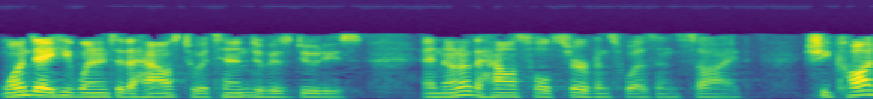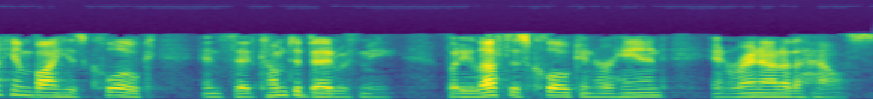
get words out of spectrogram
One day he went into the house to attend to his duties, and none of the household servants was inside. She caught him by his cloak and said, Come to bed with me. But he left his cloak in her hand and ran out of the house.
